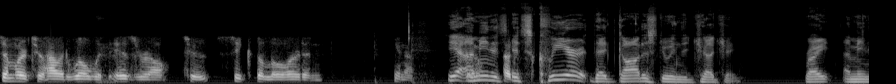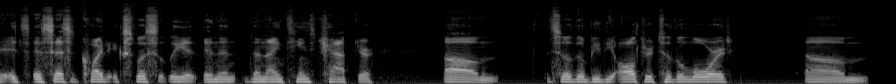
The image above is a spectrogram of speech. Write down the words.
similar to how it will with Israel, to seek the Lord and you know. Yeah, I mean, it's, that's- it's clear that God is doing the judging, right? I mean, it's, it says it quite explicitly in the, the 19th chapter. Um, so there'll be the altar to the Lord. Um,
